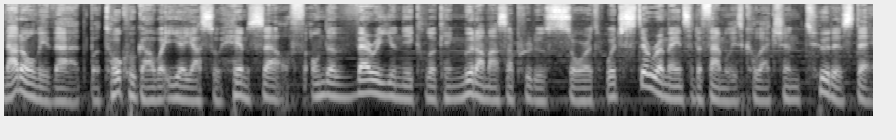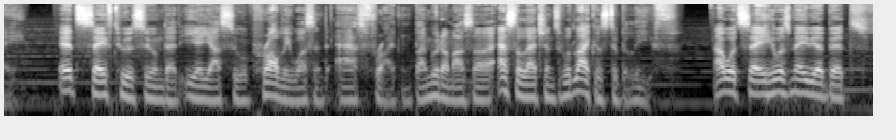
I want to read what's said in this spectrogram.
Not only that, but Tokugawa Ieyasu himself owned a very unique looking Muramasa produced sword which still remains in the family's collection to this day. It's safe to assume that Ieyasu probably wasn't as frightened by Muramasa as the legends would like us to believe. I would say he was maybe a bit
